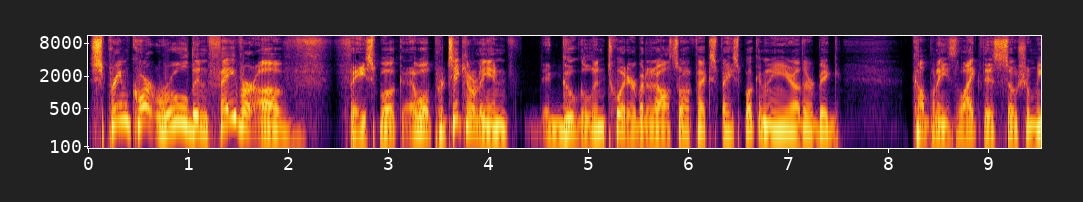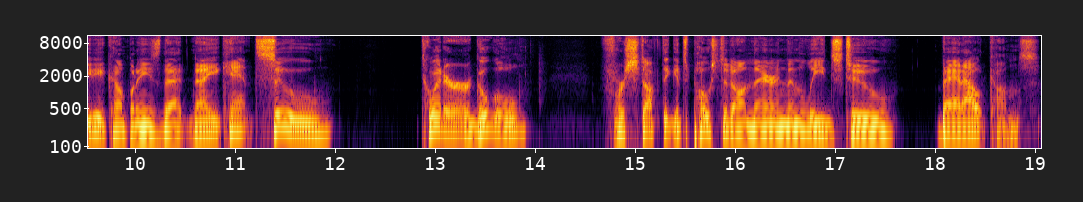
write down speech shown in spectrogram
Supreme Court ruled in favor of Facebook, well, particularly in Google and Twitter, but it also affects Facebook and any other big companies like this, social media companies, that now you can't sue Twitter or Google for stuff that gets posted on there and then leads to bad outcomes.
